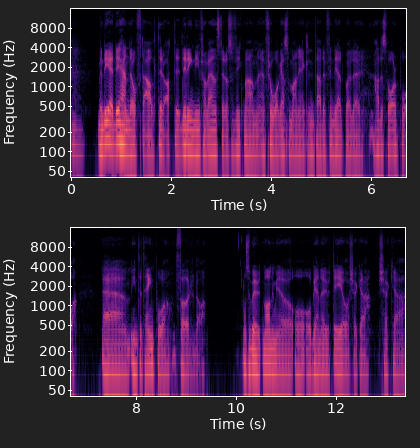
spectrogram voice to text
Mm. Men det, det hände ofta alltid då, att det, det, ringde in från vänster och så fick man en fråga som man egentligen inte hade funderat på eller hade svar på. Eh, inte tänkt på förr då. Och så börjar utmaningen med att och, och bena ut det och försöka, försöka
